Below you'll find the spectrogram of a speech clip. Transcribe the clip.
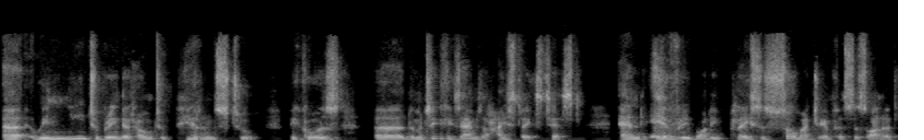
Uh, we need to bring that home to parents too, because uh, the matric exam is a high stakes test. And everybody places so much emphasis on it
